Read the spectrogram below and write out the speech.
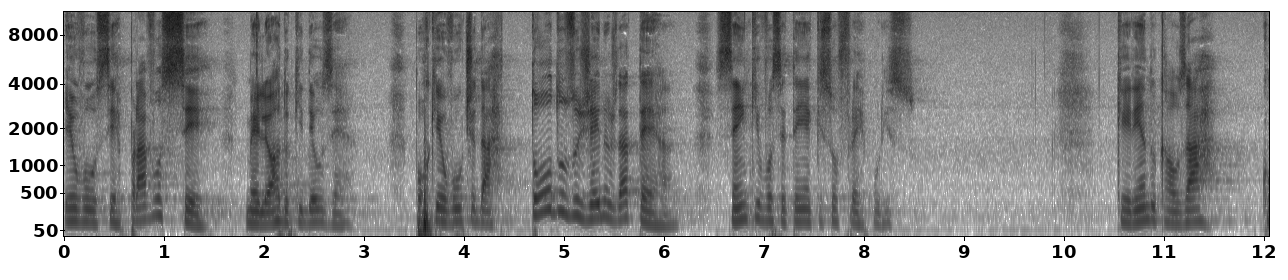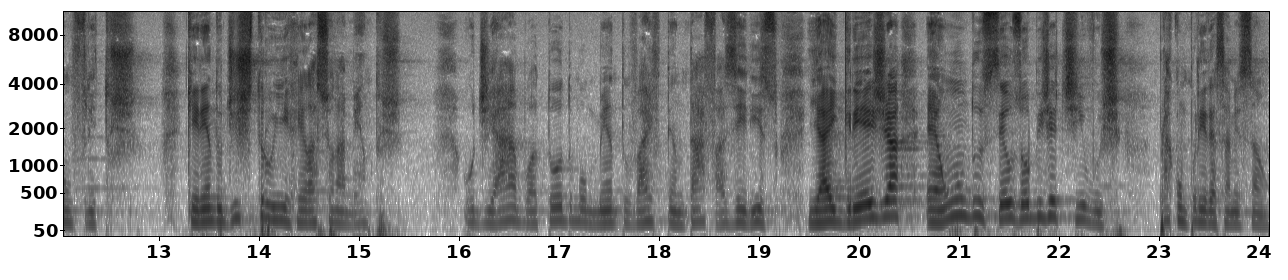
eu vou ser para você melhor do que Deus é, porque eu vou te dar todos os reinos da terra, sem que você tenha que sofrer por isso. Querendo causar conflitos, querendo destruir relacionamentos. O diabo a todo momento vai tentar fazer isso, e a igreja é um dos seus objetivos para cumprir essa missão.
